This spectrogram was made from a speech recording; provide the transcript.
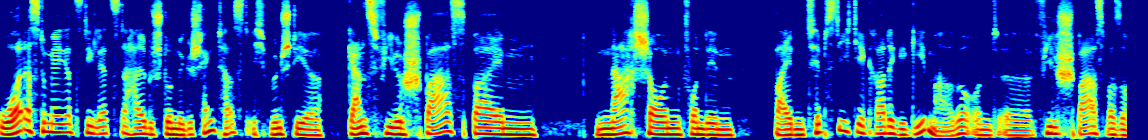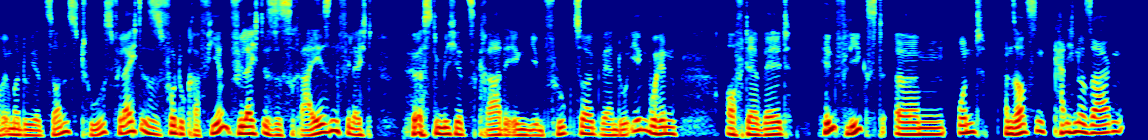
Ohr, dass du mir jetzt die letzte halbe Stunde geschenkt hast. Ich wünsche dir ganz viel Spaß beim Nachschauen von den beiden Tipps, die ich dir gerade gegeben habe und äh, viel Spaß, was auch immer du jetzt sonst tust. Vielleicht ist es Fotografieren, vielleicht ist es Reisen, vielleicht hörst du mich jetzt gerade irgendwie im Flugzeug, während du irgendwohin auf der Welt hinfliegst. Ähm, und ansonsten kann ich nur sagen,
